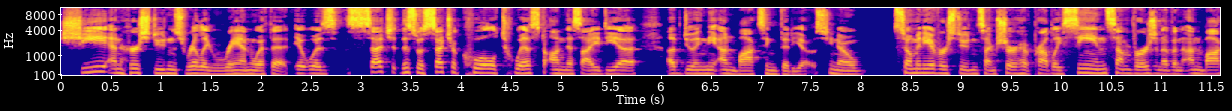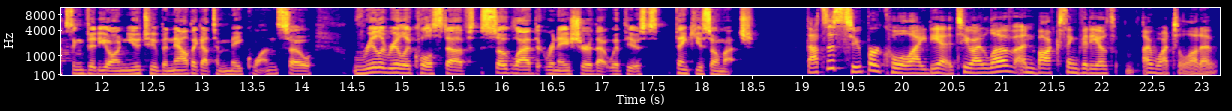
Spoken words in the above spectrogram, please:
she and her students really ran with it. It was such, this was such a cool twist on this idea of doing the unboxing videos. You know, so many of her students, I'm sure, have probably seen some version of an unboxing video on YouTube, and now they got to make one. So, really, really cool stuff. So glad that Renee shared that with you. Thank you so much. That's a super cool idea, too. I love unboxing videos. I watch a lot of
